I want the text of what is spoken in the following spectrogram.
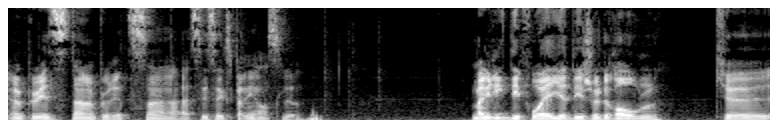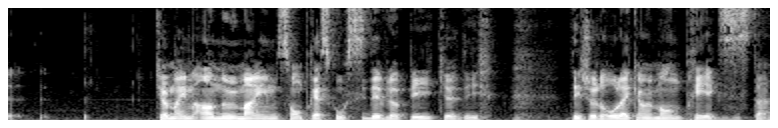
un peu hésitant, un peu réticent à ces expériences-là. Malgré que des fois il y a des jeux de rôle que même en eux-mêmes sont presque aussi développés que des, des jeux de rôle avec un monde préexistant.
